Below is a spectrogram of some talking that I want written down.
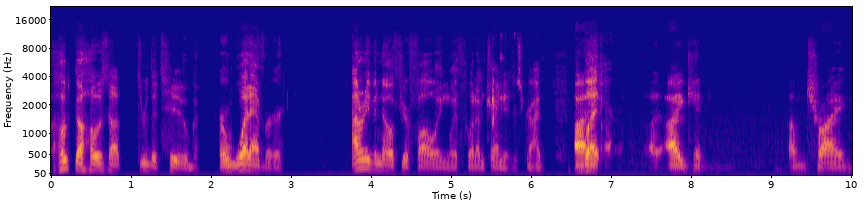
hook the hose up through the tube or whatever. I don't even know if you're following with what I'm trying to describe. I, But- I, I can. I'm trying,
